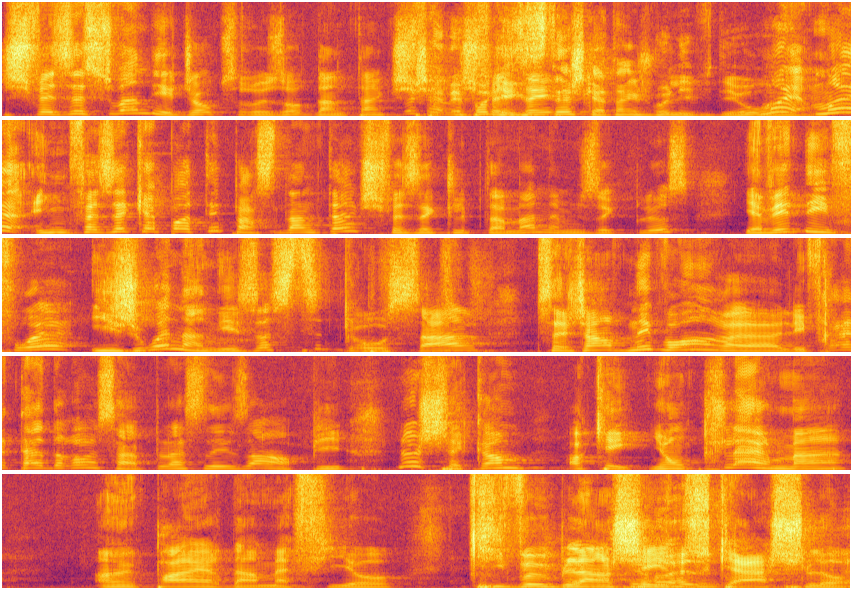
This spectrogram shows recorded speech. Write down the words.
Je faisais souvent des jokes sur eux autres dans le temps que je, Moi, je savais pas qu'il faisais- existait jusqu'à temps que je vois les vidéos. Moi, hein. moi, il me faisait capoter parce que dans le temps que je faisais Cliptoman à Musique Plus, il y avait des fois, ils jouaient dans des hosties de grosses salles. Puis c'est genre, venez voir euh, les frères Tadros à la Place des Arts. Puis là, j'étais comme, OK, ils ont clairement un père dans Mafia qui veut blanchir du cash, là.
